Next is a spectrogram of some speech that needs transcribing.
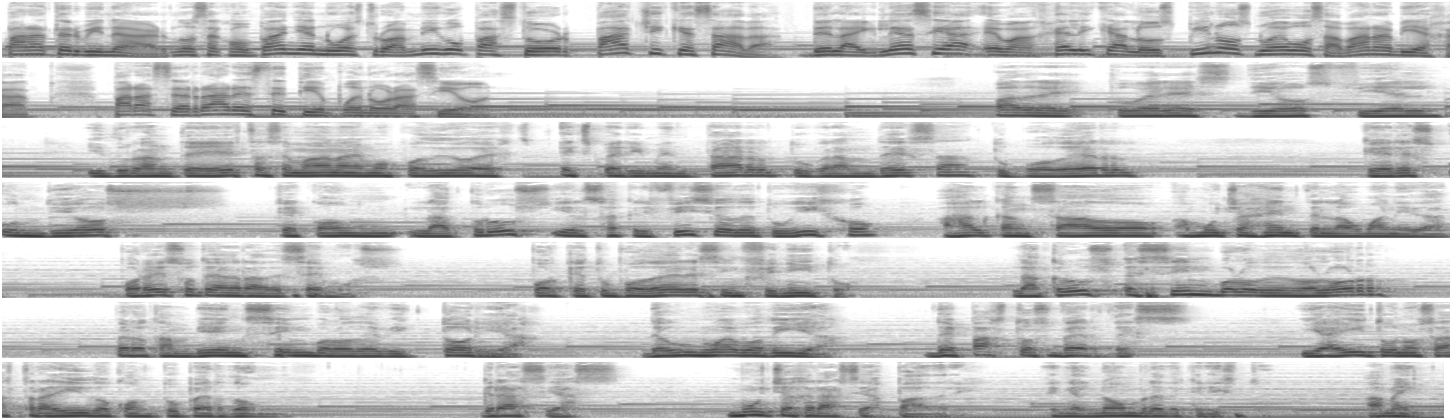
Para terminar, nos acompaña nuestro amigo pastor Pachi Quesada de la Iglesia Evangélica Los Pinos Nuevos Habana Vieja para cerrar este tiempo en oración. Padre, tú eres Dios fiel y durante esta semana hemos podido ex- experimentar tu grandeza, tu poder, que eres un Dios que con la cruz y el sacrificio de tu Hijo has alcanzado a mucha gente en la humanidad. Por eso te agradecemos, porque tu poder es infinito. La cruz es símbolo de dolor, pero también símbolo de victoria, de un nuevo día, de pastos verdes. Y ahí tú nos has traído con tu perdón. Gracias, muchas gracias Padre, en el nombre de Cristo. Amén.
